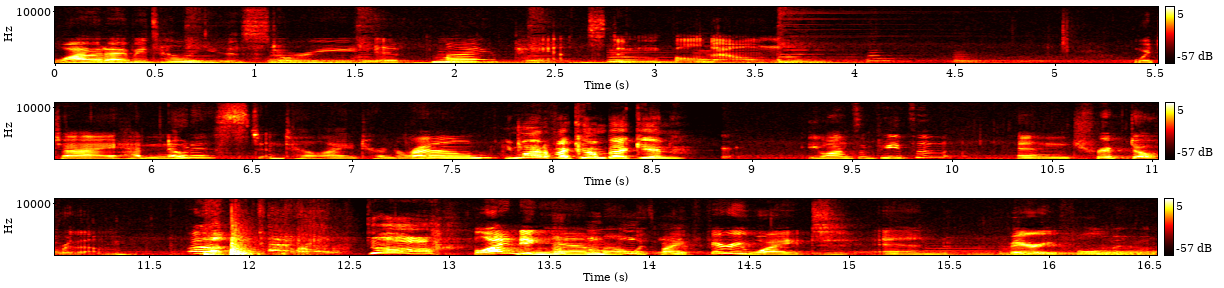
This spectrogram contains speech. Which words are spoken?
why would I be telling you this story if my pants didn't fall down? Which I hadn't noticed until I turned around. You mind if I come back in? You want some pizza? And tripped over them. Ah! Blinding him with my very white and very full moon.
